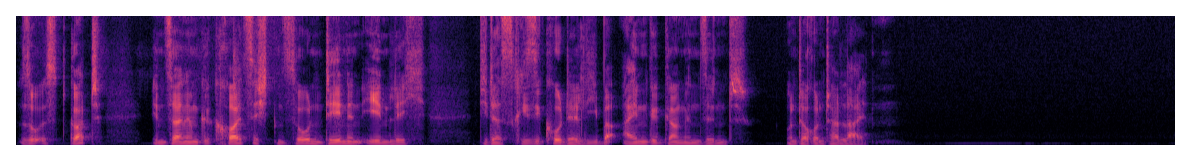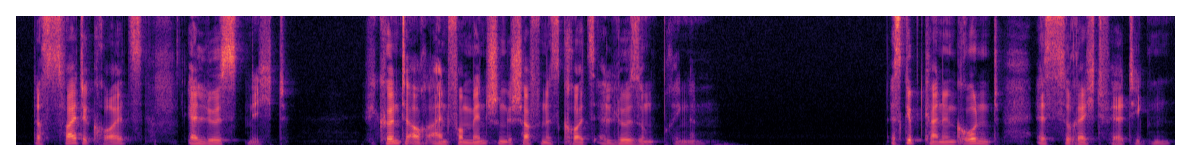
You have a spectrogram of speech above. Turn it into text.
so ist Gott in seinem gekreuzigten Sohn denen ähnlich, die das Risiko der Liebe eingegangen sind und darunter leiden. Das zweite Kreuz erlöst nicht. Wie könnte auch ein vom Menschen geschaffenes Kreuz Erlösung bringen? Es gibt keinen Grund, es zu rechtfertigen.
